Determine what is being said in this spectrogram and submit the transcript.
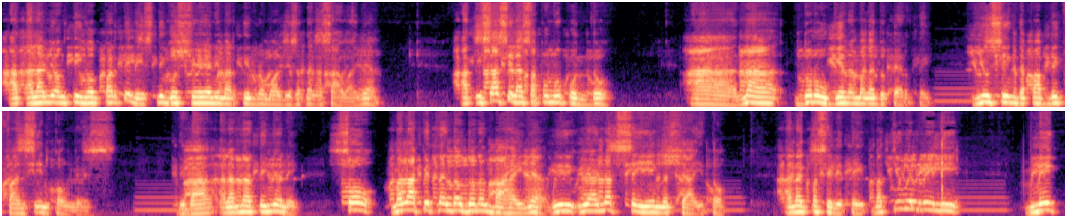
At alam niyo ang Tingog Party List, negosyo yan ni Martin Romualdez at ng asawa niya. At isa sila sa pumupundo ah, na durugin ang mga Duterte using the public funds in Congress. Di ba? Alam natin yun eh. So, malapit lang daw doon ang bahay niya. We, we are not saying na siya ito ang nag-facilitate. But you will really make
